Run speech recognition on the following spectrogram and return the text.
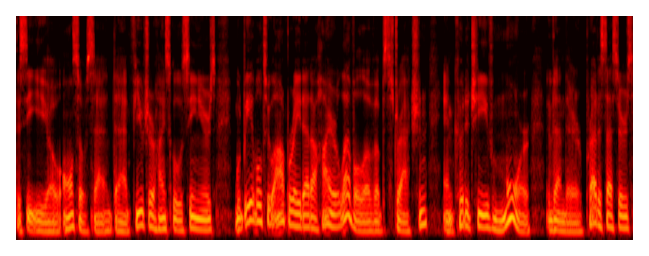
The CEO also said that future high school seniors would be able to operate at a higher level of abstraction and could achieve more than their predecessors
